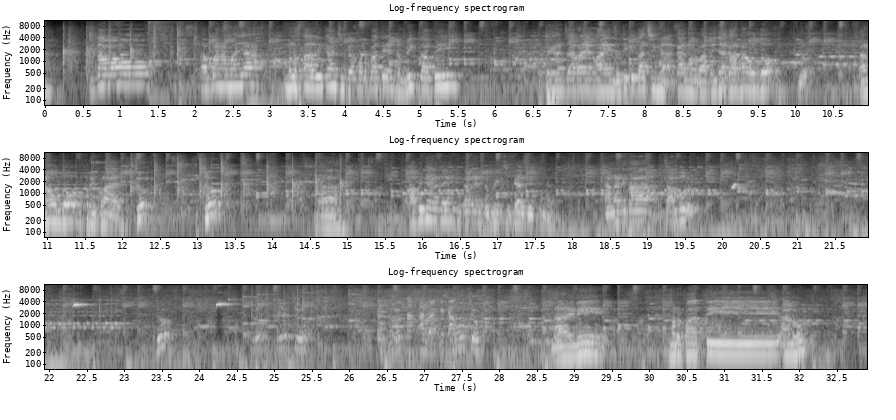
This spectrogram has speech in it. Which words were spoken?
Kita mau apa namanya melestarikan juga merpati endemik tapi dengan cara yang lain. Jadi kita jinakkan merpatinya karena untuk yuk karena untuk free fly. Juk, juk. Nah, tapi ini ada yang bukan endemik juga sih. Nah, karena kita campur. Iya, Cuk. Menurut tak ada ke Cuk. Nah ini merpati anu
